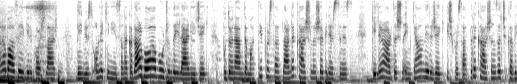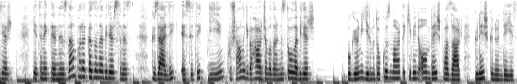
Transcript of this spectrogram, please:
Merhaba sevgili koçlar. Venüs 12 Nisan'a kadar Boğa burcunda ilerleyecek. Bu dönemde maddi fırsatlarla karşılaşabilirsiniz. Gelir artışına imkan verecek iş fırsatları karşınıza çıkabilir. Yeteneklerinizden para kazanabilirsiniz. Güzellik, estetik, giyim, kuşam gibi harcamalarınız da olabilir. Bugün 29 Mart 2015 Pazar, Güneş günündeyiz.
